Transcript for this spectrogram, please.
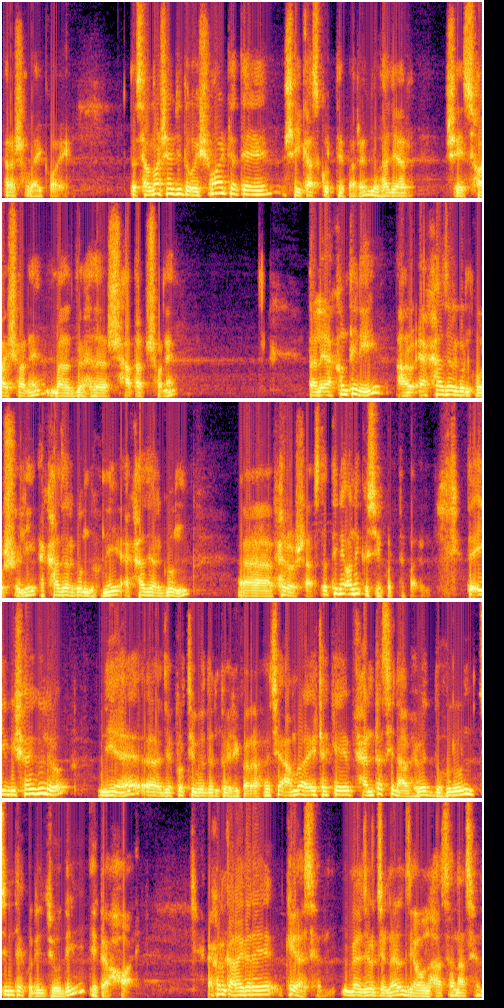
তারা সবাই করে। তো সালমান সাহেব যদি ওই সময়টাতে সেই কাজ করতে পারেন দু হাজার সেই ছয় সনে বা দু হাজার সাত আট সনে তাহলে এখন তিনি আরও এক হাজার গুণ কৌশলী, এক হাজার গুণ ধনী, এক হাজার গুণ ফেরোসাস তো তিনি অনেক কিছুই করতে পারেন। তো এই বিষয়গুলো নিয়ে যে প্রতিবেদন তৈরি করা হয়েছে, আমরা এটাকে ফ্যান্টাসি না ভেবে ধরুন চিন্তা করি যদি এটা হয়। এখন কারাগারে কে আছেন? মেজর জেনারেল জিয়াউল হাসান আছেন।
